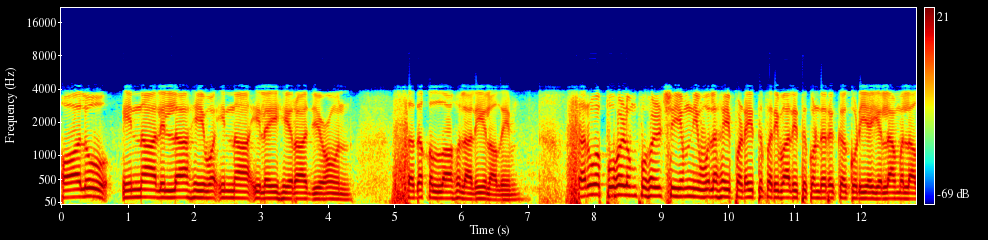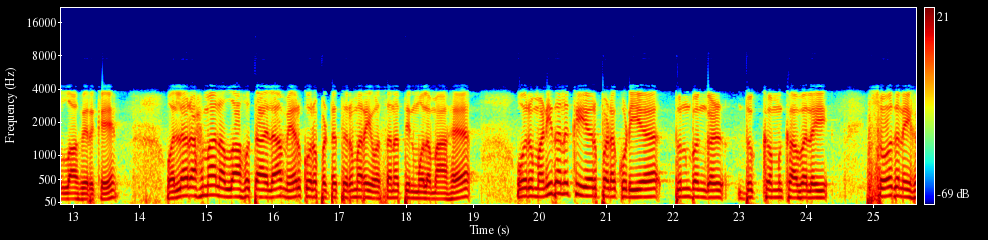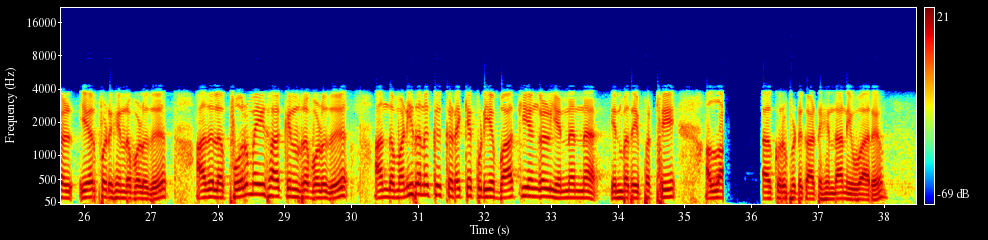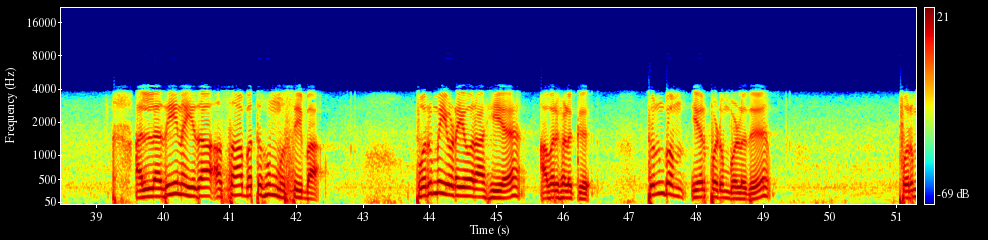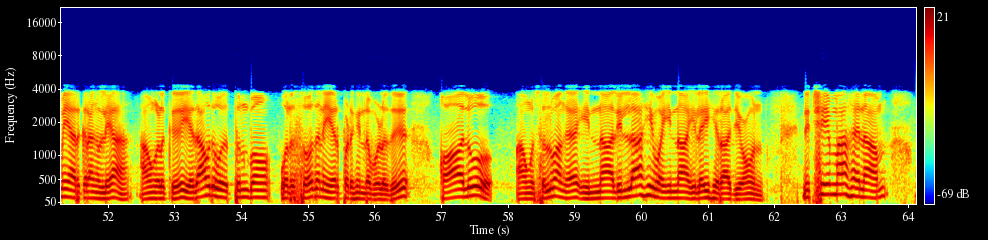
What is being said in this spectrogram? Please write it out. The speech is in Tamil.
قالوا إنا لله وإنا إليه راجعون صدق الله العلي العظيم சர்வ புகழும் புகழ்ச்சியும் இவ்வுலகை படைத்து பரிபாலித்து கொண்டிருக்கக்கூடிய எல்லாமல்ல அல்லாஹ்விற்கே வல்ல ரஹ்மான் அல்லாஹு தாலா மேற்கூறப்பட்ட திருமறை வசனத்தின் மூலமாக ஒரு மனிதனுக்கு ஏற்படக்கூடிய துன்பங்கள் துக்கம் கவலை சோதனைகள் ஏற்படுகின்ற பொழுது அதில் பொறுமை காக்கின்ற பொழுது அந்த மனிதனுக்கு கிடைக்கக்கூடிய பாக்கியங்கள் என்னென்ன என்பதை பற்றி அல்லாஹ் குறிப்பிட்டு காட்டுகின்றான் இவ்வாறு. அல்லதீன இதா அசாபத்துகும் முசீபா. பொறுமையுடையோராகிய அவர்களுக்கு துன்பம் ஏற்படும் பொழுது பொறுமையாக இருக்கிறாங்க இல்லையா? அவங்களுக்கு ஏதாவது ஒரு துன்பம் ஒரு சோதனை ஏற்படுகின்ற பொழுது காலு அவங்க சொல்லுவாங்க இன்னா லில்லாஹி வ இன்னா இலைஹி ராஜியோன் நிச்சயமாக நாம்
